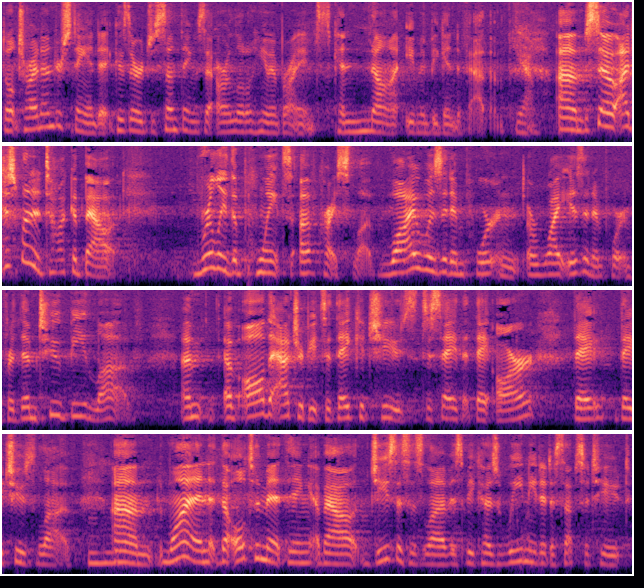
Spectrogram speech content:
Don't try to understand it because there are just some things that our little human brains cannot even begin to fathom. Yeah. Um, so I just wanted to talk about really the points of Christ's love. Why was it important, or why is it important for them to be love? Um, of all the attributes that they could choose to say that they are, they they choose love. Um, one, the ultimate thing about Jesus' love is because we needed a substitute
